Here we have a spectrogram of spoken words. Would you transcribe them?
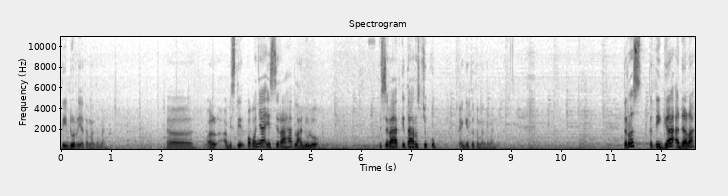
tidur ya, teman-teman. Uh, habis pokoknya istirahatlah dulu. Istirahat kita harus cukup kayak gitu, teman-teman. Terus ketiga adalah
